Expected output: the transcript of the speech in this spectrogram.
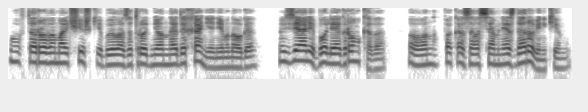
У второго мальчишки было затрудненное дыхание немного. Взяли более громкого. Он показался мне здоровеньким.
